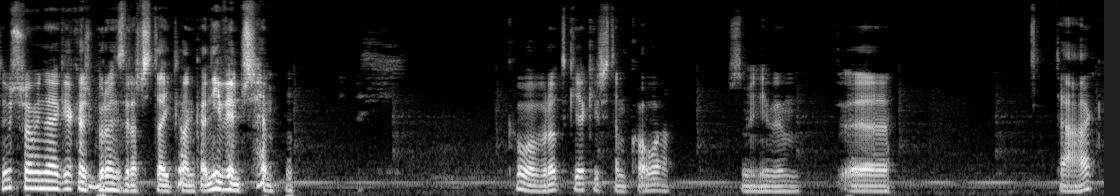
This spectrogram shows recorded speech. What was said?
To już przypomina jak jakaś broń z Ratcheta i Clanka, nie wiem czemu. Kołowrotki, jakieś tam koła. W sumie nie wiem. Eee... Tak.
